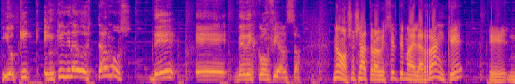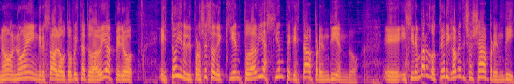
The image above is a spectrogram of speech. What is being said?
digo ¿qué, ¿en qué grado estamos de, eh, de desconfianza? No, yo ya atravesé el tema del arranque. eh, no, no he ingresado a la autopista todavía, pero estoy en el proceso de quien todavía siente que está aprendiendo. Eh, y sin embargo, teóricamente yo ya aprendí.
